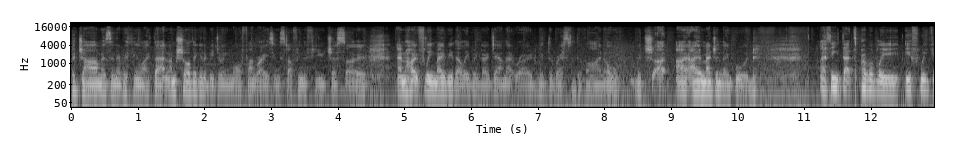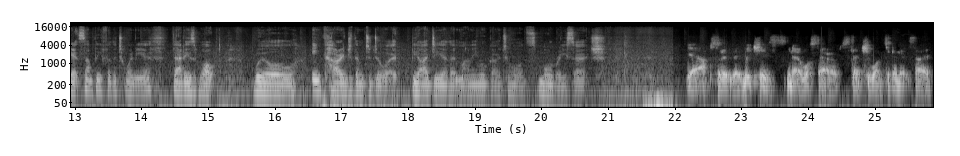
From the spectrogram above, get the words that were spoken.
pajamas and everything like that. And I'm sure they're going to be doing more fundraising stuff in the future. So, and hopefully, maybe they'll even go down that road with the rest of the vinyl, which I, I, I imagine they would. I think that's probably if we get something for the 20th, that is what will encourage them to do it. The idea that money will go towards more research. Yeah, absolutely. Which is, you know, what Sarah said she wanted in it. So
